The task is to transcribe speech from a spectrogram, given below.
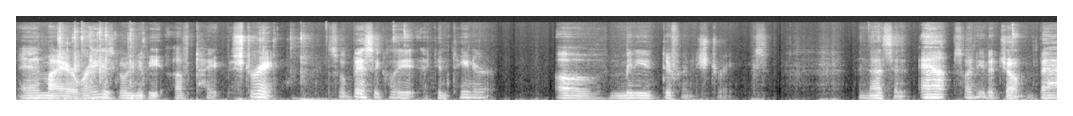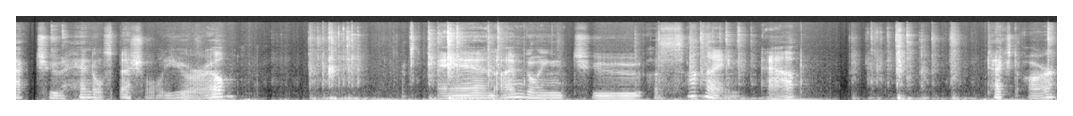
And my array is going to be of type string. So basically a container of many different strings. And that's an app, so I need to jump back to handle special URL. And I'm going to assign app text R.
